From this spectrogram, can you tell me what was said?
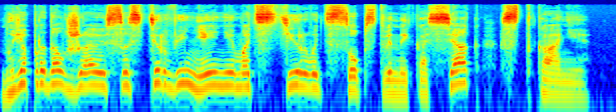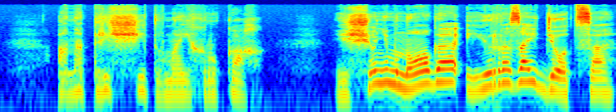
но я продолжаю со стервенением отстирывать собственный косяк с ткани. Она трещит в моих руках. Еще немного и разойдется.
